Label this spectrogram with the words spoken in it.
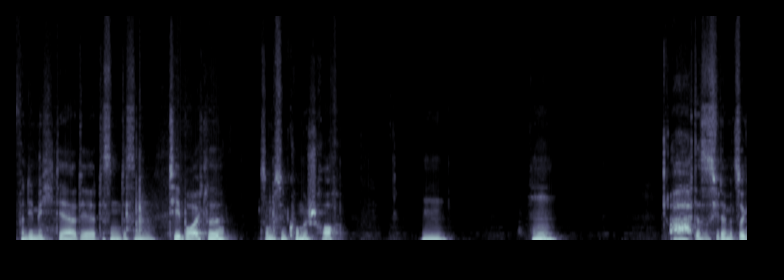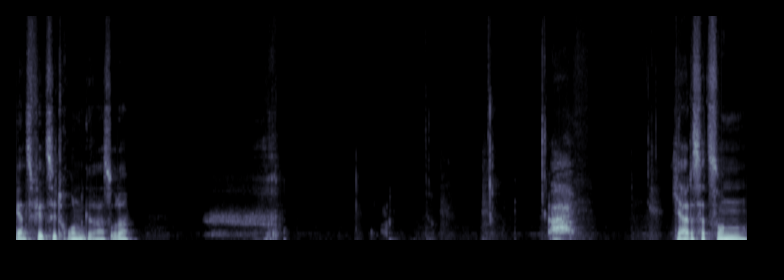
von dem ich, der, der, dessen, dessen Teebeutel so ein bisschen komisch roch. Hm. Hm. Ah, das ist wieder mit so ganz viel Zitronengras, oder? Ah. Ja, das hat so einen,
